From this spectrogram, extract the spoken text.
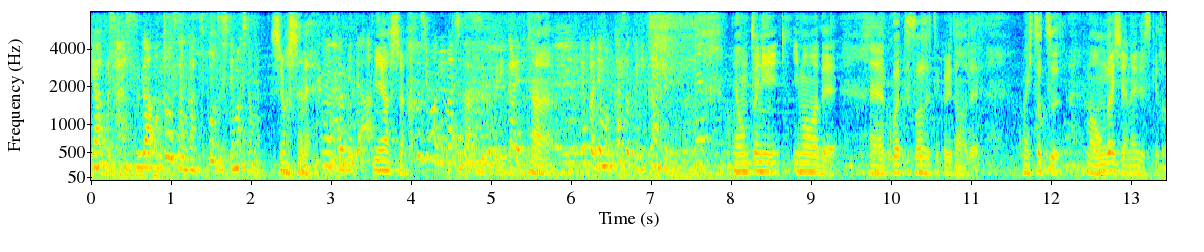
やっぱさすがお父さんガッツポーズしてましたもん。しましたね。う ん見た？見ました。私も見ました。すぐ振り返って、はやっぱでも家族に感謝ですよね。いや本当に今まで、えーこうやって育ててくれたので、まあ、一つ、まあ、恩返しじゃないですけど、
